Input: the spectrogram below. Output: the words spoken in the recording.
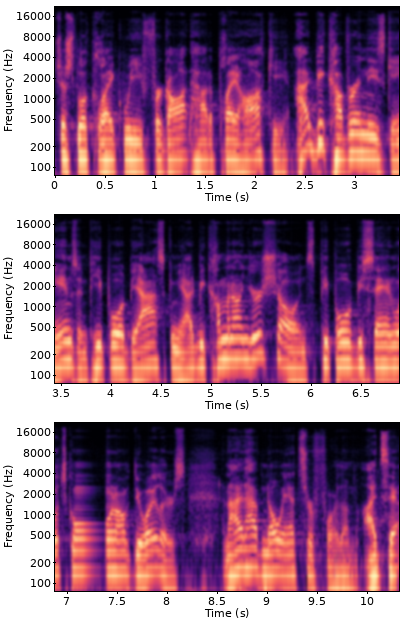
just looked like we forgot how to play hockey. I'd be covering these games, and people would be asking me. I'd be coming on your show, and people would be saying, "What's going on with the Oilers?" And I'd have no answer for them. I'd say,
